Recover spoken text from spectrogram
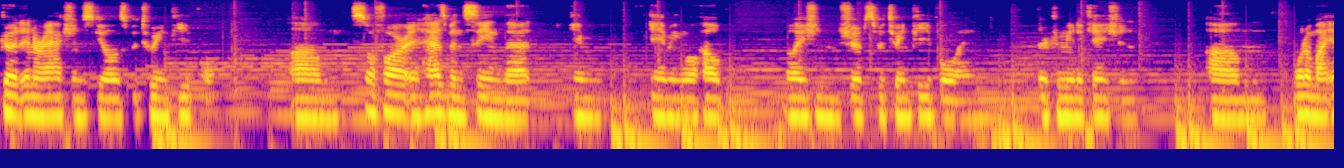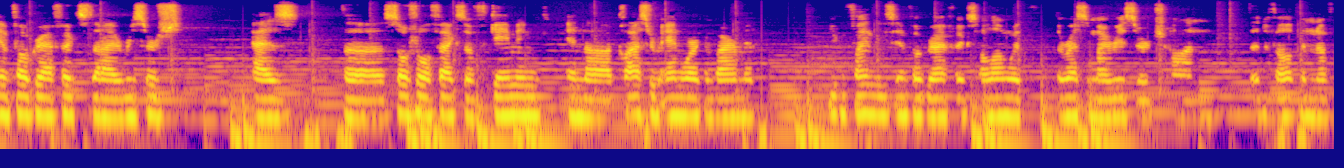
good interaction skills between people. Um, so far, it has been seen that game, gaming will help relationships between people and their communication. Um, one of my infographics that I researched has the social effects of gaming in a classroom and work environment. You can find these infographics along with the rest of my research on the development of.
